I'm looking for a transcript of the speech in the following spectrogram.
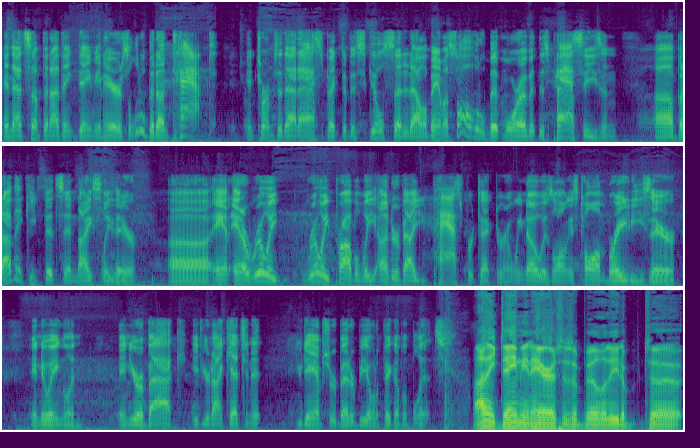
And that's something I think Damien Harris a little bit untapped in terms of that aspect of his skill set at Alabama. Saw a little bit more of it this past season, uh, but I think he fits in nicely there. Uh, and and a really really probably undervalued pass protector. And we know as long as Tom Brady's there in New England, and you're a back, if you're not catching it, you damn sure better be able to pick up a blitz. I think Damien Harris's ability to to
